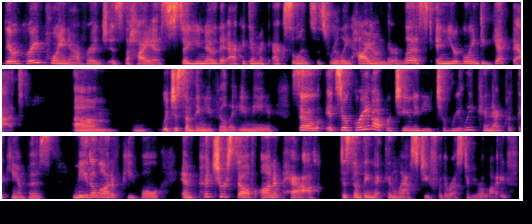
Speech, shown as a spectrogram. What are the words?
their grade point average is the highest. So you know that academic excellence is really high on their list, and you're going to get that, um, which is something you feel that you need. So it's a great opportunity to really connect with the campus, meet a lot of people, and put yourself on a path to something that can last you for the rest of your life.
